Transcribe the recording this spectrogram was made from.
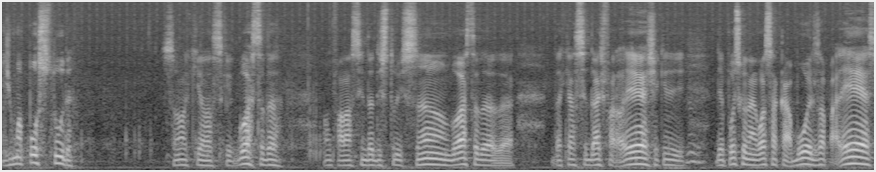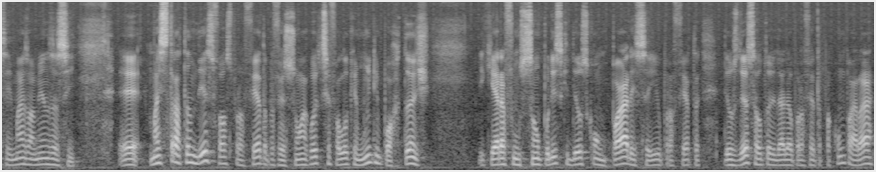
de uma postura. São aquelas que gostam da, vamos falar assim, da destruição, gostam da, da daquela cidade faroeste, que depois que o negócio acabou, eles aparecem, mais ou menos assim. É, mas tratando desse falso profeta, professor, uma coisa que você falou que é muito importante, e que era a função, por isso que Deus compara isso aí, o profeta, Deus deu essa autoridade ao profeta para comparar,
